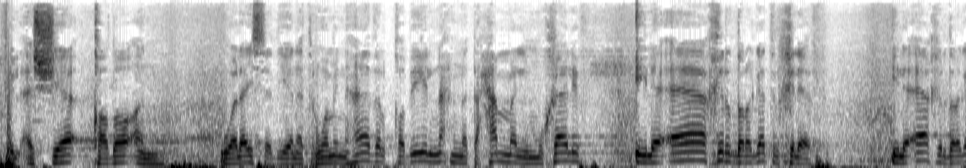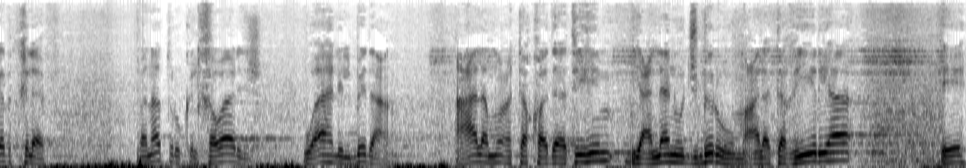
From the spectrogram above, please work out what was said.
في الأشياء قضاء. وليس ديانة. ومن هذا القبيل نحن نتحمل المخالف إلى آخر درجات الخلاف. إلى آخر درجات الخلاف. فنترك الخوارج وأهل البدع على معتقداتهم يعني لا نجبرهم على تغييرها إيه؟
